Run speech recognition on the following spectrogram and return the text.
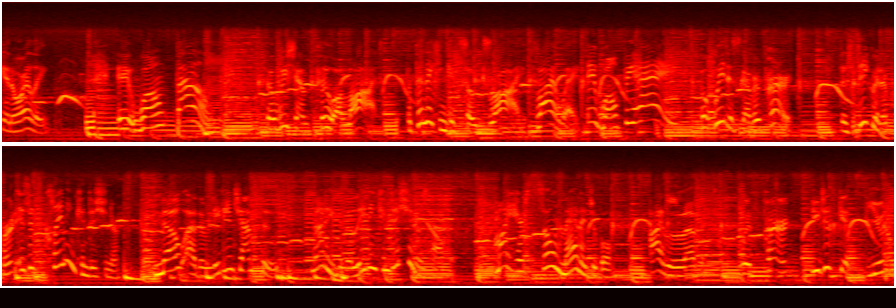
heavy and oily. It won't bounce. So we shampoo a lot, but then it can get so dry, fly away. It won't behave. But we discovered Pert. The secret of Pert is its cleaning conditioner. No other leading shampoo, not even the leading conditioners it. My hair's so manageable. I love it. With Pert, you just get beautiful,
